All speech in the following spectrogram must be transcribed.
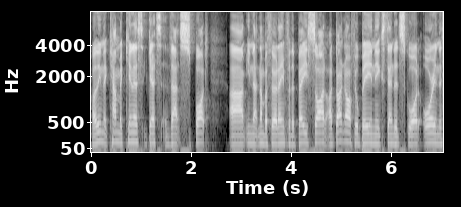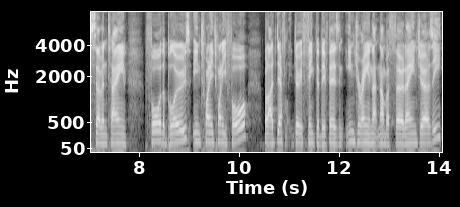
I think that Cam McInnes gets that spot um, in that number 13 for the B side. I don't know if he'll be in the extended squad or in the 17 for the Blues in 2024, but I definitely do think that if there's an injury in that number 13 jersey,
